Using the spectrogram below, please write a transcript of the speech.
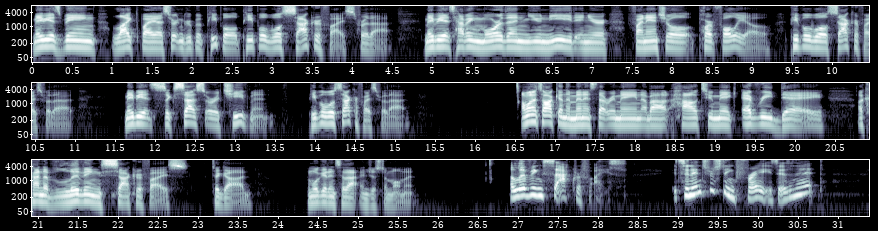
Maybe it's being liked by a certain group of people. People will sacrifice for that. Maybe it's having more than you need in your financial portfolio. People will sacrifice for that. Maybe it's success or achievement. People will sacrifice for that. I want to talk in the minutes that remain about how to make every day a kind of living sacrifice to God. And we'll get into that in just a moment. A living sacrifice. It's an interesting phrase, isn't it?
